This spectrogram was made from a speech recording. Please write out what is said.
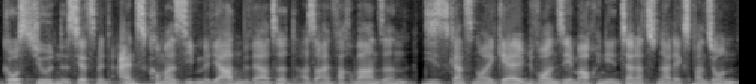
Go Student ist jetzt mit 1,7 Milliarden bewertet, also einfach Wahnsinn. Dieses ganze neue Geld wollen sie eben auch in die internationale Expansion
